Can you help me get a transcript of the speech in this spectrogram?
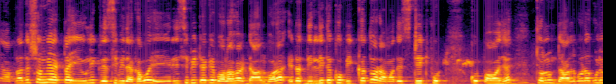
আপনাদের সঙ্গে একটা ইউনিক রেসিপি দেখাবো। এই রেসিপিটাকে বলা হয় ডাল বড়া। এটা দিল্লিতে খুব বিখ্যাত আর আমাদের স্ট্রিট ফুড খুব পাওয়া যায়। চলুন ডাল বড়াগুলি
